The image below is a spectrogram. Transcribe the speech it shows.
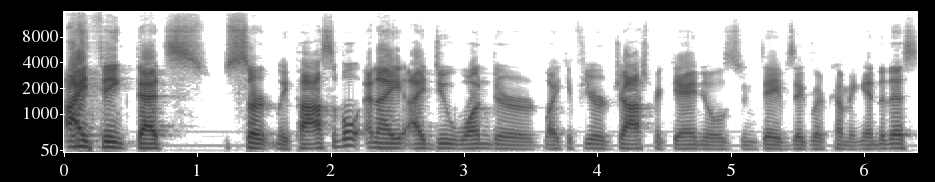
I think that's certainly possible, and I I do wonder like if you're Josh McDaniels and Dave Ziegler coming into this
